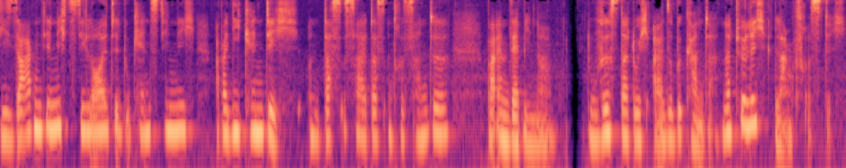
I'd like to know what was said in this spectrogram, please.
Die sagen dir nichts, die Leute, du kennst die nicht, aber die kennen dich. Und das ist halt das Interessante bei einem Webinar. Du wirst dadurch also bekannter, natürlich langfristig.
